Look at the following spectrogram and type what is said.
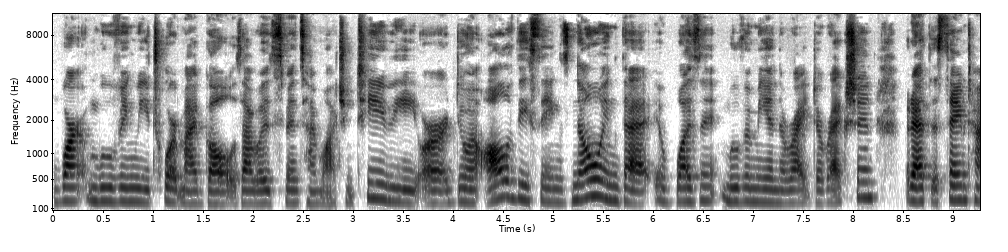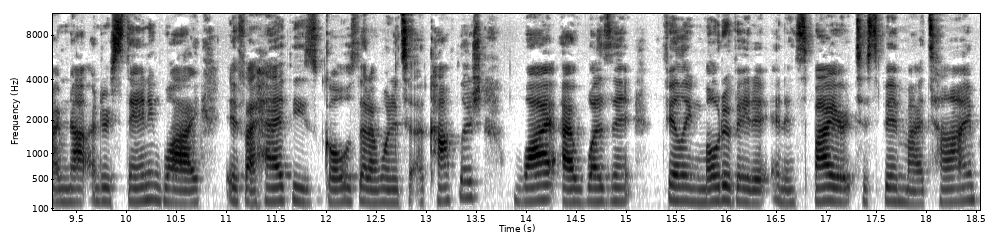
weren't moving me toward my goals. I would spend time watching TV or doing all of these things knowing that it wasn't moving me in the right direction, but at the same time not understanding why if I had these goals that I wanted to accomplish, why I wasn't feeling motivated and inspired to spend my time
